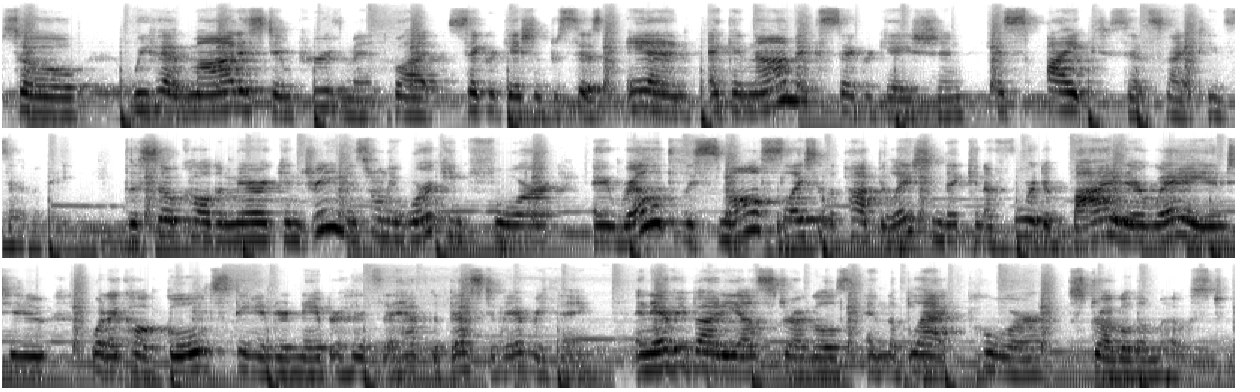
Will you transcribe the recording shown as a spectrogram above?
So we've had modest improvement, but segregation persists. And economic segregation has spiked since 1970 the so-called American dream is only working for a relatively small slice of the population that can afford to buy their way into what I call gold standard neighborhoods that have the best of everything. And everybody else struggles, and the black poor struggle the most.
